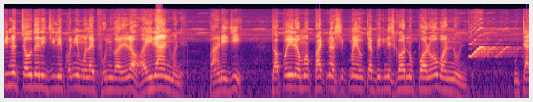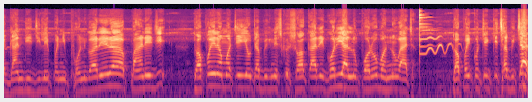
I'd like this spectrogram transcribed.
विनोद चौधरीजीले पनि मलाई फोन गरेर हैरान भने पाण्डेजी तपाईँ र म पार्टनरसिपमा एउटा बिजनेस गर्नु पर्यो भन्नुहुन्छ। उता गान्धीजीले पनि फोन गरेर पाण्डेजी तपाईँ र म चाहिँ एउटा बिजनेसको सहकार्य गरिहाल्नु पर्यो भन्नुभएको छ। तपाईँको चाहिँ के छ विचार?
